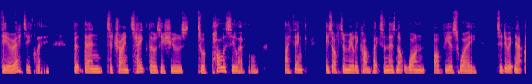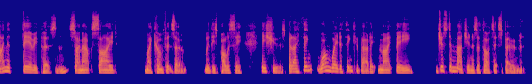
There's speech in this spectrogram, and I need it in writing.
theoretically, but then to try and take those issues to a policy level, I think is often really complex. And there's not one obvious way to do it. Now, I'm a theory person, so I'm outside my comfort zone with these policy issues. But I think one way to think about it might be just imagine as a thought experiment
